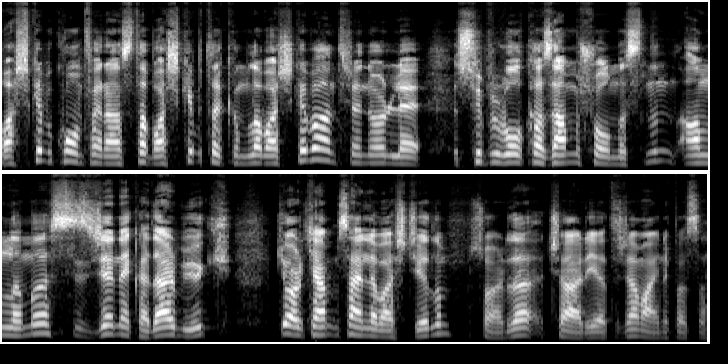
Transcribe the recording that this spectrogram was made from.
başka bir konferansta, başka bir takımla, başka bir antrenörle Super Bowl kazanmış olmasının anlamı sizce ne kadar büyük? Görkem senle başlayalım. Sonra da Çağrı'ya atacağım aynı pasa.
